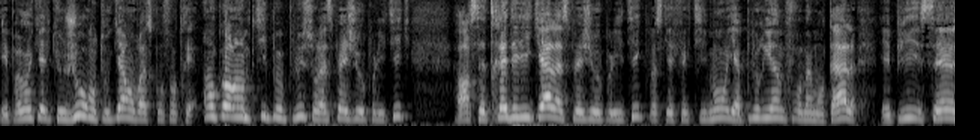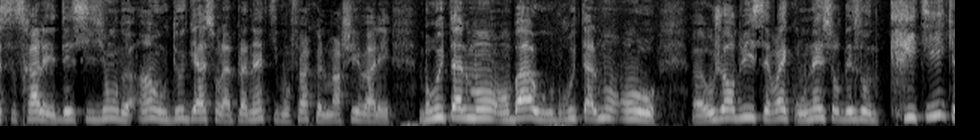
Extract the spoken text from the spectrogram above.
et pendant quelques jours, en tout cas, on va se concentrer encore un petit peu plus sur l'aspect géopolitique. Alors c'est très délicat l'aspect géopolitique parce qu'effectivement il n'y a plus rien de fondamental et puis c'est ce sera les décisions de un ou deux gars sur la planète qui vont faire que le marché va aller brutalement en bas ou brutalement en haut. Euh, aujourd'hui c'est vrai qu'on est sur des zones critiques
